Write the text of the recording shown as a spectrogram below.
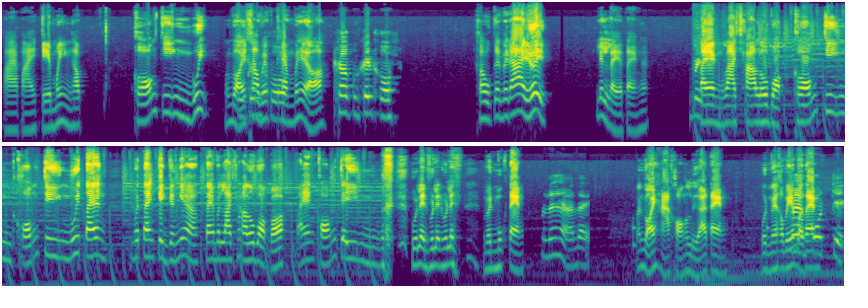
ไปไปเกมมิ่งครับ ของจริง อุ้ย มันบอกให้เข้าเว็บแคมไม่ใช่เหรอ เข้า Google Chrome เข้าเกินไปได้ เฮ้ย เล่นอะไรอะแตงฮะแตงราชาโรบอกของจริงของจริงอุ้ยแตงทำไม่แตงเก่งอย่างเงี้ยแตงเป็นราชาโรบอกเหรอแตงของจริงผู้เล่นผู้เล่นผู้เล่นมันเป็นมุกแตงมันได้หาอะไรมันบอกให้หาของเหลือแตงบนไมโครเวฟเหรอแตงโคตรเกะ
